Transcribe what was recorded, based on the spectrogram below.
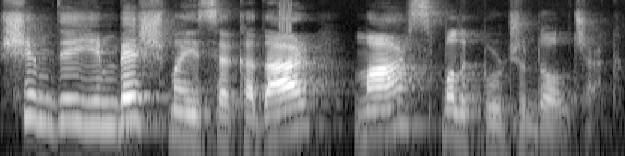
Şimdi 25 Mayıs'a kadar Mars balık burcunda olacak.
